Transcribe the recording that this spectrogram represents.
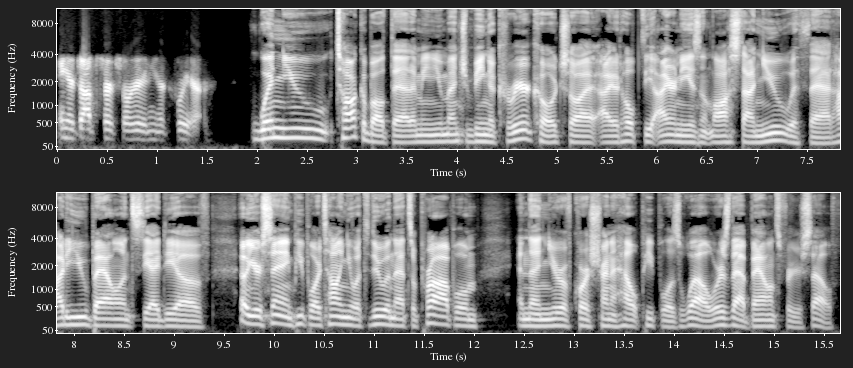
in your job search or in your career. When you talk about that, I mean, you mentioned being a career coach, so I, I would hope the irony isn't lost on you with that. How do you balance the idea of, oh, you're saying people are telling you what to do and that's a problem, and then you're, of course, trying to help people as well? Where's that balance for yourself?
